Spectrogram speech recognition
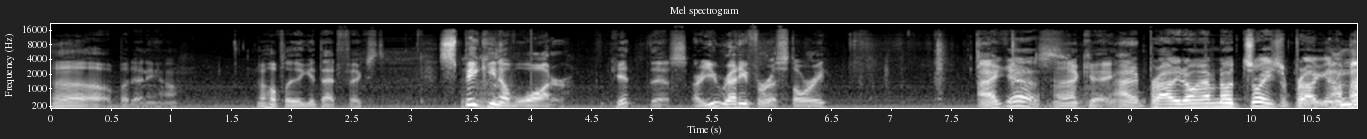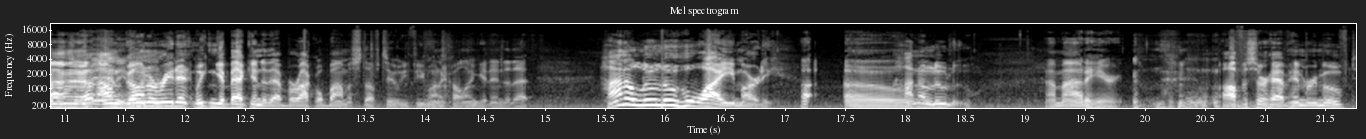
Oh, but anyhow. Well, hopefully they get that fixed. Speaking of water, get this. Are you ready for a story? I guess. Okay. I probably don't have no choice. You're probably uh, I'm, gonna I'm, to me I'm going to read it. We can get back into that Barack Obama stuff too, if you want to call and get into that. Honolulu, Hawaii, Marty. Oh. Honolulu. I'm out of here. Officer have him removed.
